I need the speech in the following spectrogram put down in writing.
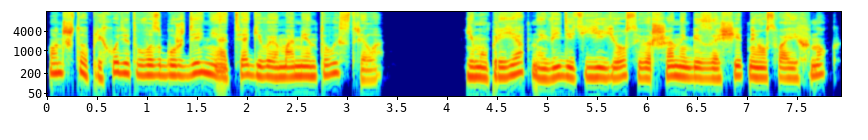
Он что, приходит в возбуждение, оттягивая момент выстрела? Ему приятно видеть ее совершенно беззащитной у своих ног?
